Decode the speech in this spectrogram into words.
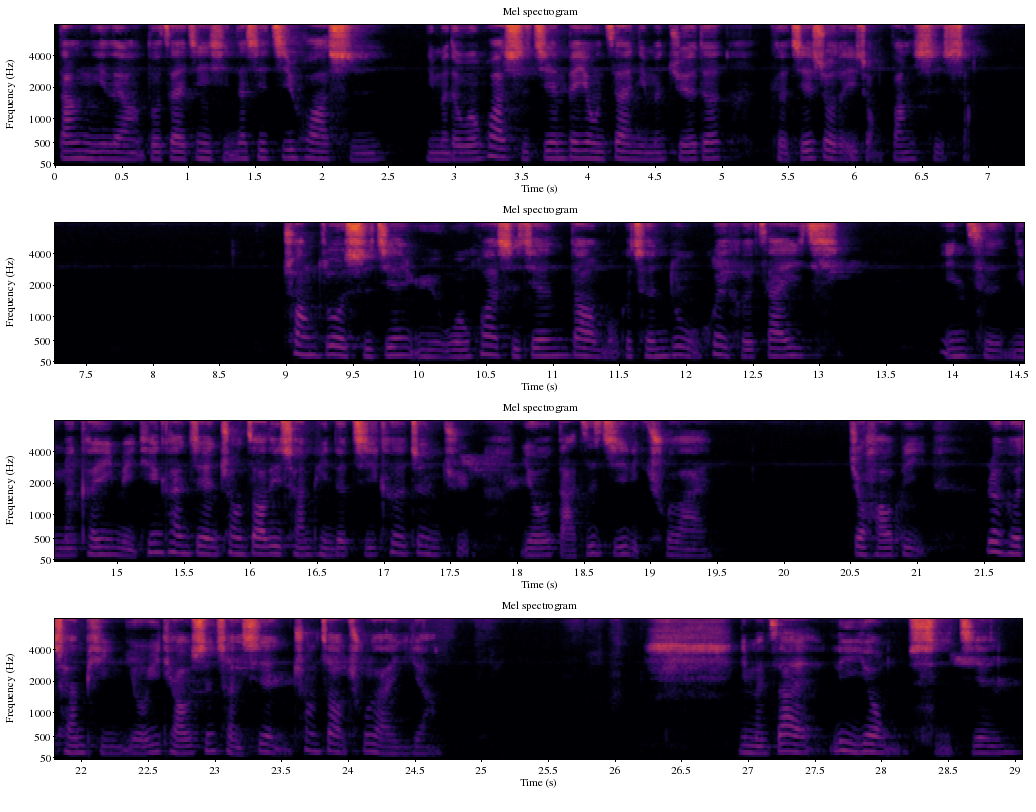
当你俩都在进行那些计划时，你们的文化时间被用在你们觉得可接受的一种方式上。创作时间与文化时间到某个程度汇合在一起，因此你们可以每天看见创造力产品的即刻证据由打字机里出来，就好比任何产品有一条生产线创造出来一样。你们在利用时间，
